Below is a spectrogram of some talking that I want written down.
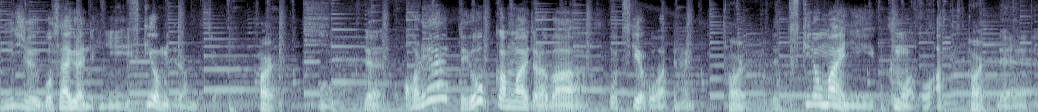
25歳ぐらいの時に月を見てたんですよ。はい。うん、であれ？ってよく考えたらばこう月がこうあってねはい。で月の前に雲がこうあってはい。で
